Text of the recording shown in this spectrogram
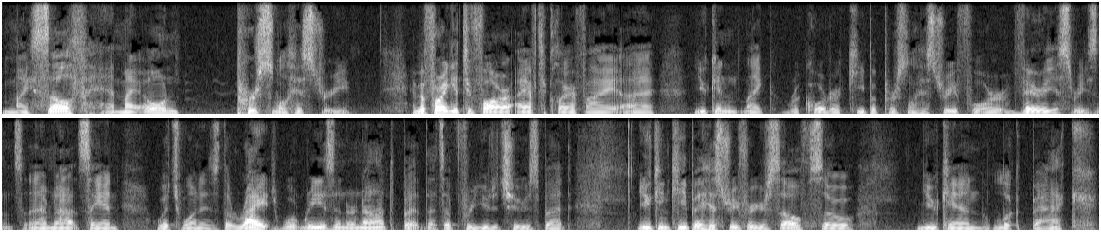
myself and my own personal history. And before I get too far, I have to clarify uh, you can like record or keep a personal history for various reasons. And I'm not saying which one is the right reason or not, but that's up for you to choose. But you can keep a history for yourself so you can look back,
